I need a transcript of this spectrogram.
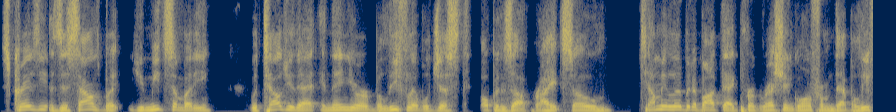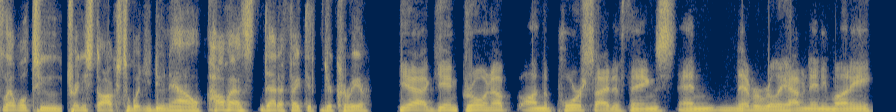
it's crazy as this sounds, but you meet somebody who tells you that, and then your belief level just opens up, right? So Tell me a little bit about that progression going from that belief level to trading stocks to what you do now. How has that affected your career? Yeah, again, growing up on the poor side of things and never really having any money.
